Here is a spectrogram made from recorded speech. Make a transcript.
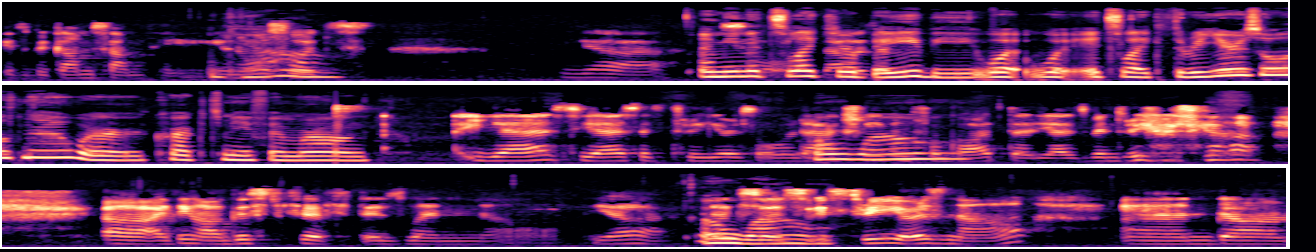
it's become something, you know. Yeah. So it's yeah. I mean, so it's like your baby. A... What what? It's like three years old now, or correct me if I'm wrong. Yes, yes, it's three years old. I oh, actually wow. even forgot that. Yeah, it's been three years. Yeah, uh, I think August fifth is when. Uh, yeah. Oh wow. So it's, it's, three years now, and um,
